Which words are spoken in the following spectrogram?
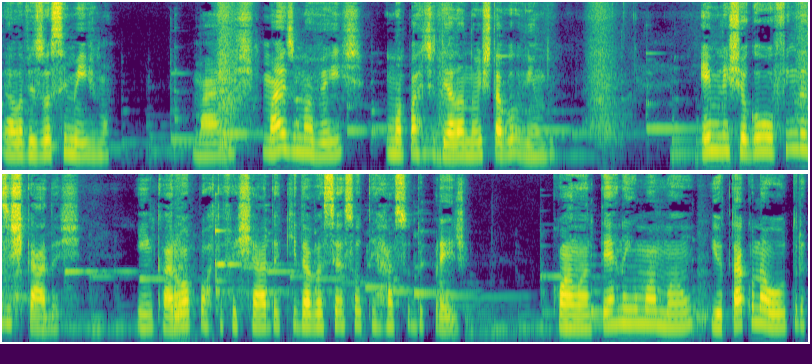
ela avisou a si mesma. Mas, mais uma vez, uma parte dela não estava ouvindo. Emily chegou ao fim das escadas e encarou a porta fechada que dava acesso ao terraço do prédio. Com a lanterna em uma mão e o taco na outra,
